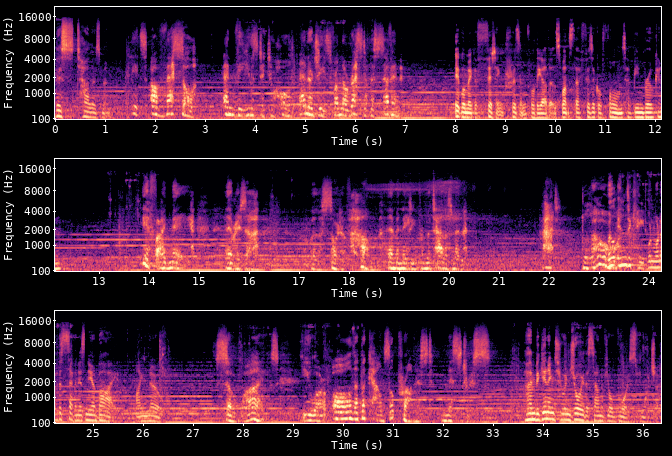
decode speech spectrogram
This talisman. It's a vessel. Envy used it to hold energies from the rest of the Seven. It will make a fitting prison for the others once their physical forms have been broken. If I may, there is a... well, a sort of hum emanating from the talisman. That glow... Will indicate when one of the seven is nearby. I know. So wise. You are all that the Council promised, Mistress. I'm beginning to enjoy the sound of your voice, Watcher.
